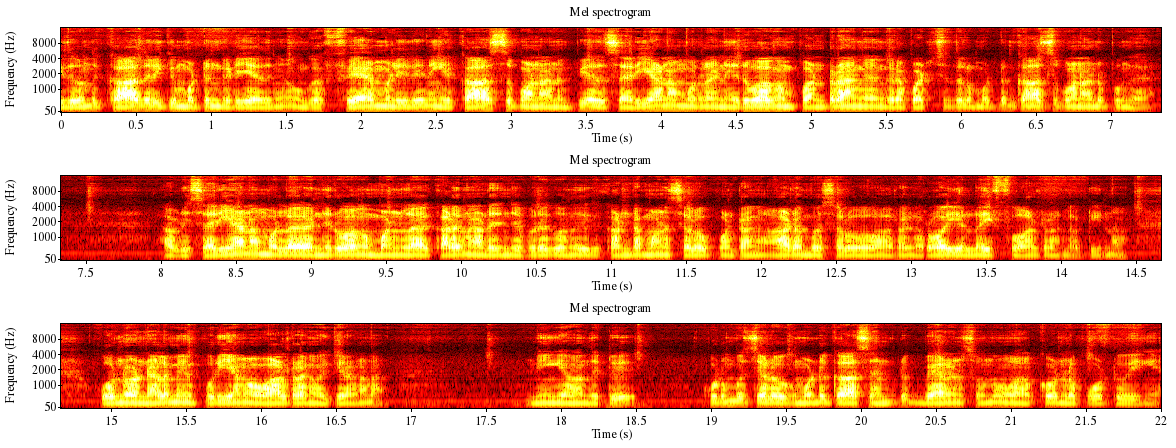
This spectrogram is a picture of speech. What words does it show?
இது வந்து காதலிக்க மட்டும் கிடையாதுங்க. உங்கள் ஃபேமிலியிலே நீங்கள் காசு பணம் அனுப்பி அது சரியான முறையில் நிர்வாகம் பண்ணுறாங்கங்கிற பட்சத்தில் மட்டும் காசு பணம் அனுப்புங்க. அப்படி சரியான முறையில் நிர்வாகம் பண்ணல கடன் அடைஞ்ச பிறகு வந்து கண்டமான செலவு பண்ணுறாங்க ஆடம்பர செலவு வாழ்கிறாங்க ராயல் லைஃப் வாழ்கிறாங்க அப்படின்னா ஒன்றோட நிலைமையை புரியாமல் வாழ்கிறாங்க வைக்கிறாங்கன்னா நீங்கள் வந்துட்டு குடும்ப செலவுக்கு மட்டும் காசு அனுப்பிட்டு பேலன்ஸ் வந்து உங்கள் அக்கௌண்ட்டில் போட்டு வைங்க.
